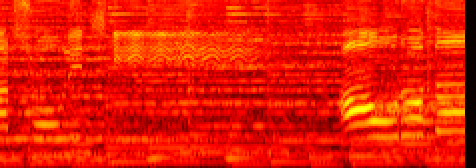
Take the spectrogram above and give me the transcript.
var sólinn skinn ára og dag.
